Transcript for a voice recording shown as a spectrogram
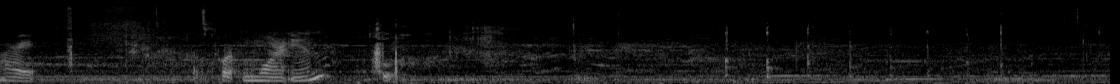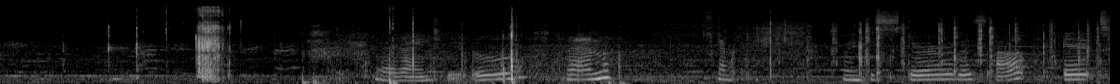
All right, let's pour more in. We're going to then camera. Going to stir this up. It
